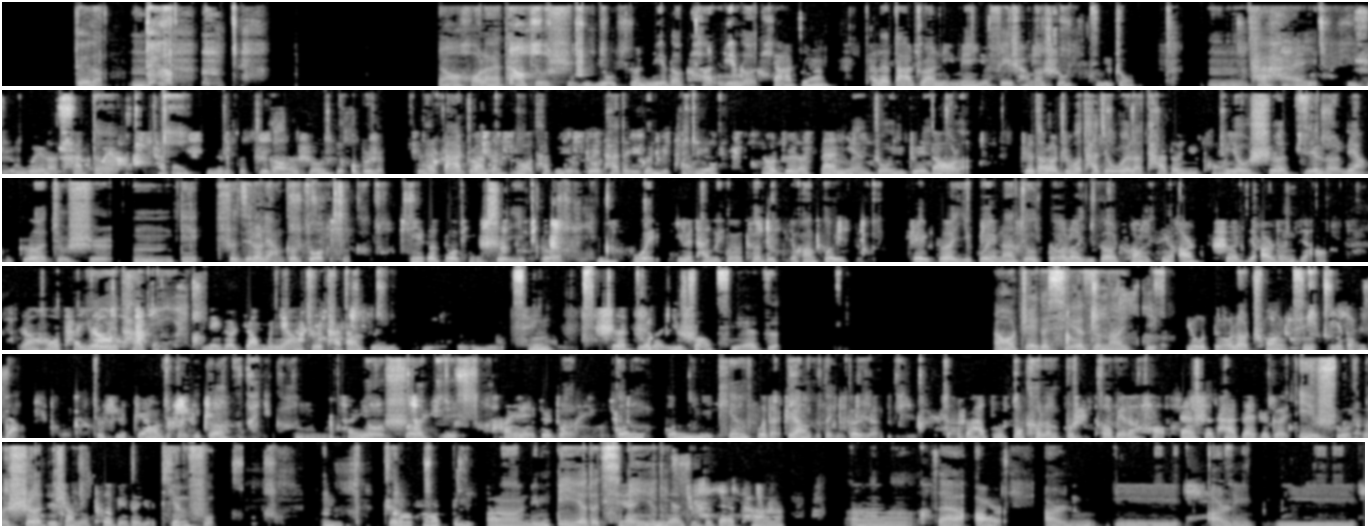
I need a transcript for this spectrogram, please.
对的，嗯对的，嗯。然后后来他就是又顺利的考入了大专，他在大专里面也非常的受器重。嗯，他还就是为了他的，他当时职高的时候就哦不是。是在大专的时候，他就有追他的一个女朋友，然后追了三年，终于追到了。追到了之后，他就为了他的女朋友设计了两个，就是嗯，第设计了两个作品。第一个作品是一个衣柜，因为他女朋友特别喜欢柜子，这个衣柜呢就得了一个创新二设计二等奖。然后他又为他的那个丈母娘，就是他当时。母亲设计了一双鞋子，然后这个鞋子呢也又得了创新一等奖。就是这样子的一个，嗯，很有设计，很有这种工工艺天赋的这样子的一个人。虽然说他读书可能不是特别的好，但是他在这个艺术和设计上面特别的有天赋。嗯，直到他毕，嗯，临毕业的前一年，就是在他，嗯，在二二零一二零一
